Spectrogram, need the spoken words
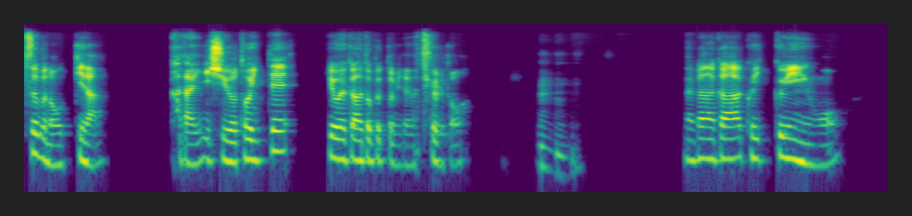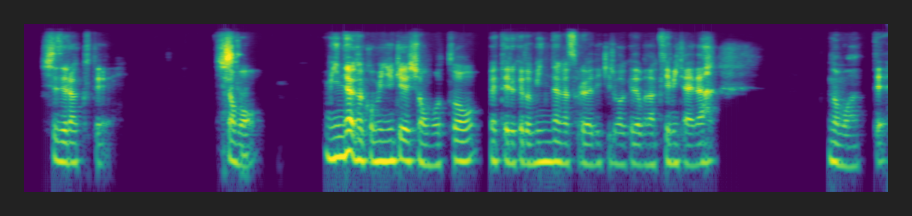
粒の大きな課題、イシューを解いて、ようやくアウトプットみたいになってくると、うん。なかなかクイックウィンをしづらくて、しかも、みんながコミュニケーションを求めてるけど、みんながそれができるわけでもなくてみたいなのもあって、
